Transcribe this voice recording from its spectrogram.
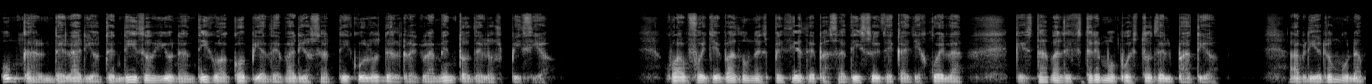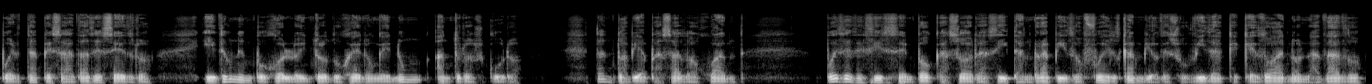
un candelario tendido y una antigua copia de varios artículos del reglamento del hospicio. Juan fue llevado a una especie de pasadizo y de callejuela que estaba al extremo opuesto del patio. Abrieron una puerta pesada de cedro y de un empujón lo introdujeron en un antro oscuro. Tanto había pasado a Juan Puede decirse en pocas horas y tan rápido fue el cambio de su vida que quedó anonadado,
